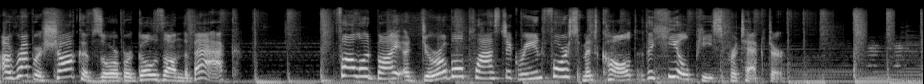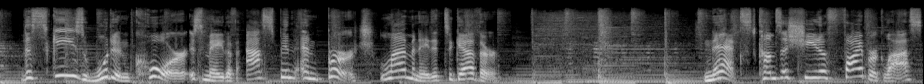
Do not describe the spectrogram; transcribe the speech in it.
A rubber shock absorber goes on the back, followed by a durable plastic reinforcement called the heel piece protector. The ski's wooden core is made of aspen and birch laminated together. Next comes a sheet of fiberglass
